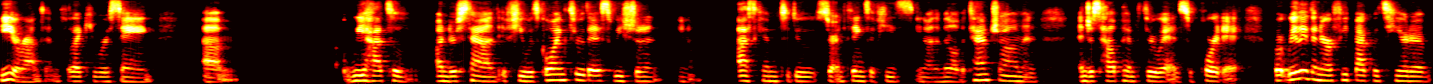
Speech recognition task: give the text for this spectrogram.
be around him. So, like you were saying, um, we had to understand if he was going through this, we shouldn't, you know, ask him to do certain things if he's, you know, in the middle of a tantrum and and just help him through it and support it. But really, the neurofeedback was here to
